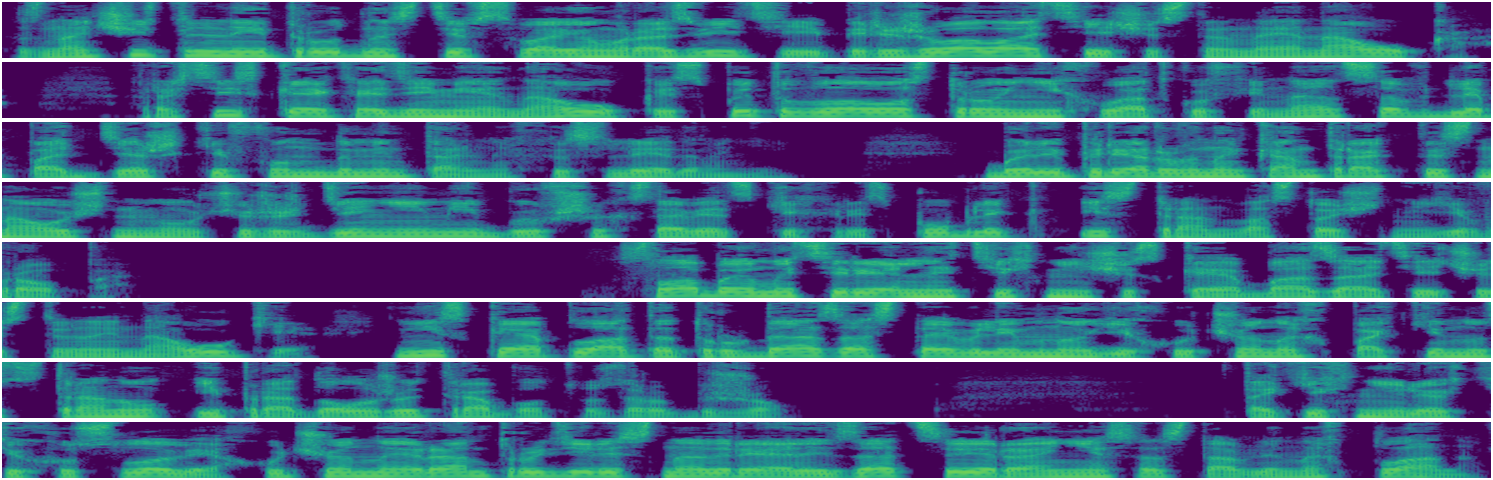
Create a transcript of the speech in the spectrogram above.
Значительные трудности в своем развитии переживала отечественная наука. Российская академия наук испытывала острую нехватку финансов для поддержки фундаментальных исследований. Были прерваны контракты с научными учреждениями бывших советских республик и стран Восточной Европы. Слабая материально-техническая база отечественной науки, низкая оплата труда заставили многих ученых покинуть страну и продолжить работу за рубежом. В таких нелегких условиях ученые РАН трудились над реализацией ранее составленных планов,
